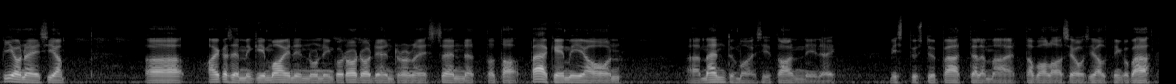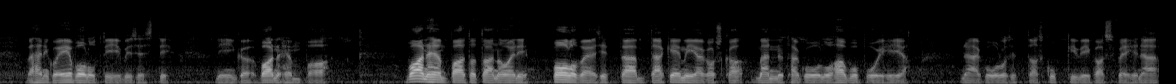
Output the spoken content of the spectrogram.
pioneisia. Ää, aikaisemminkin maininnut niin rhododendroneista sen, että tota, pääkemia on ää, mäntymaisia tannineja, mistä pystyy päättelemään, että tavallaan se on sieltä niin vähän, vähän niin evolutiivisesti niin vanhempaa vanhempaa tota noin, polvea sitten tämä kemia, koska männythän kuuluu havupuihin ja nämä kuuluu sitten taas kukkivikasveihin, nämä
